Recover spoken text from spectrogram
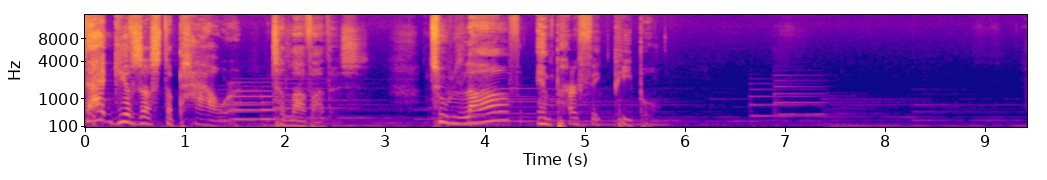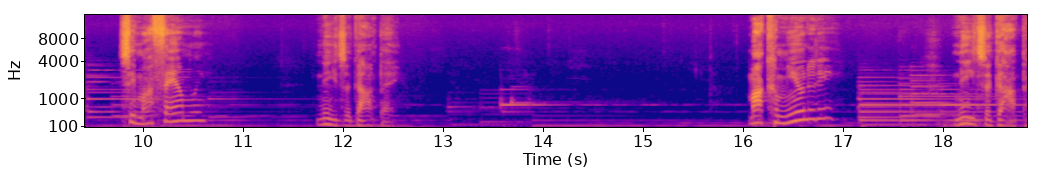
that gives us the power to love others, to love imperfect people. See, my family needs agape. My community needs agape.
